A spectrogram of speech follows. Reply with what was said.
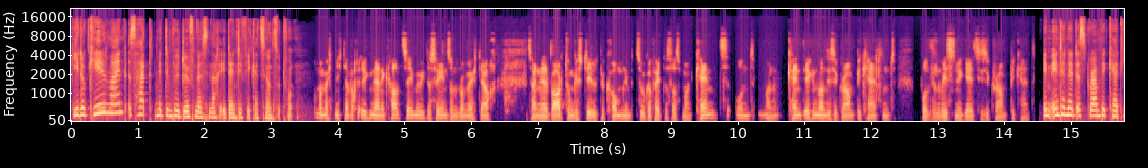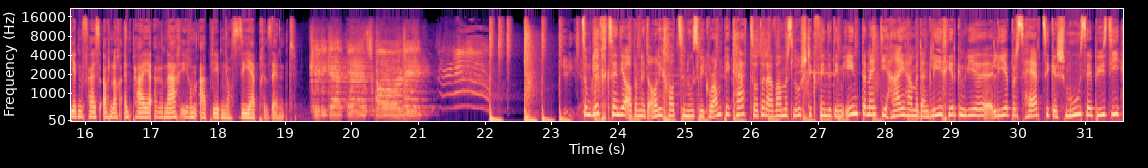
Guido Kehl meint, es hat mit dem Bedürfnis nach Identifikation zu tun. Man möchte nicht einfach irgendeine Katze immer wieder sehen, sondern man möchte auch seine Erwartungen gestillt bekommen in Bezug auf etwas, was man kennt. Und man kennt irgendwann diese Grumpy Cat und wollte dann wissen, wie geht es diese Grumpy Cat. Im Internet ist Grumpy Cat jedenfalls auch noch ein paar Jahre nach ihrem Ableben noch sehr präsent. Kitty Cat Dance Party. Zum Glück sehen ja aber nicht alle Katzen aus wie Grumpy Cats, oder? Auch wenn man es lustig findet im Internet. Die Hai haben wir dann gleich irgendwie lieber das herzige Schmusebüsi.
